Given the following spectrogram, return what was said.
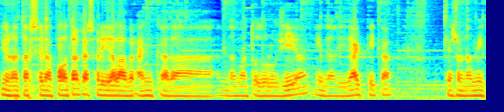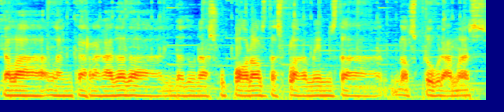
i una tercera pota que seria la branca de, de metodologia i de didàctica, que és una mica l'encarregada de, de donar suport als desplegaments de, dels programes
